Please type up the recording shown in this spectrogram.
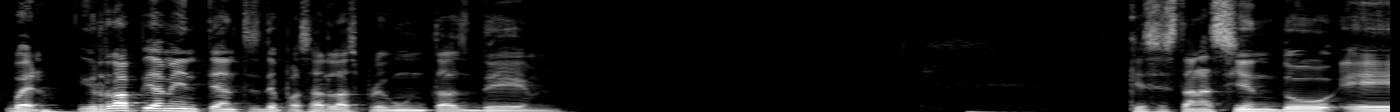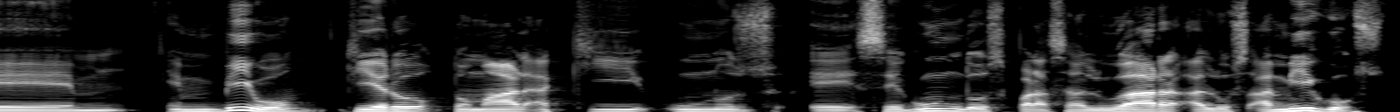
Bueno, y rápidamente antes de pasar las preguntas de, que se están haciendo em, en vivo, quiero tomar aquí unos eh, segundos para saludar a los amigos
